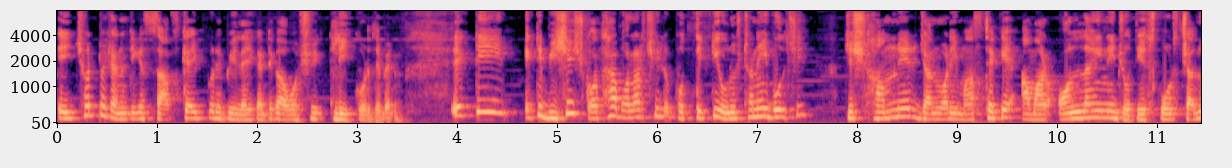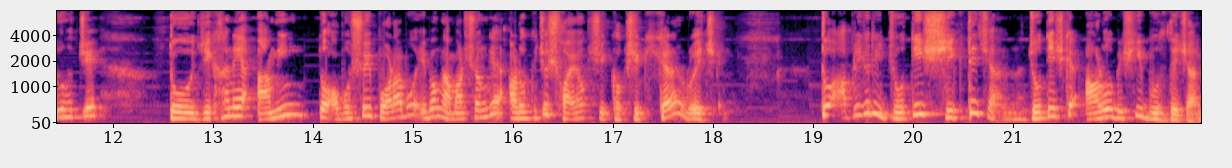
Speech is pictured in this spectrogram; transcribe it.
এই ছোট্ট চ্যানেলটিকে সাবস্ক্রাইব করে বেল আইকনটিকে অবশ্যই ক্লিক করে দেবেন। একটি একটি বিশেষ কথা বলার ছিল, প্রত্যেকটি অনুষ্ঠানেই বলছি যে সামনের জানুয়ারি মাস থেকে আমার অনলাইনে জ্যোতিষ কোর্স চালু হচ্ছে, তো যেখানে আমি তো অবশ্যই পড়াবো এবং আমার সঙ্গে আরও কিছু সহায়ক শিক্ষক শিক্ষিকারা রয়েছে। তো আপনি যদি জ্যোতিষ শিখতে চান, জ্যোতিষকে আরও বেশি বুঝতে চান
